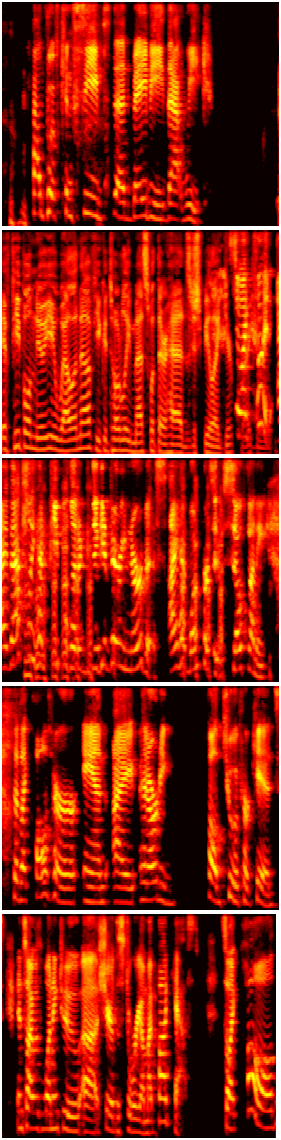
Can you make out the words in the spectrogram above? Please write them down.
had to have conceived said baby that week. if people knew you well enough, you could totally mess with their heads. Just be like, "You're." so I could. I've actually had people that are, they get very nervous. I had one person. It was so funny because I called her and I had already called two of her kids, and so I was wanting to uh, share the story on my podcast. So I called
